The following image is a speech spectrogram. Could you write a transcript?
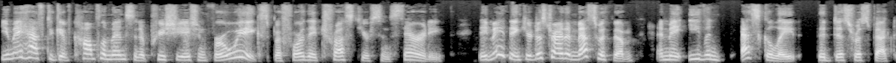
you may have to give compliments and appreciation for weeks before they trust your sincerity. They may think you're just trying to mess with them and may even escalate the disrespect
